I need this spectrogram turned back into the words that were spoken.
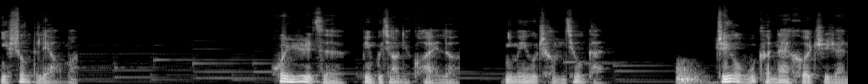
你受得了吗？混日子并不叫你快乐，你没有成就感。只有无可奈何之人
